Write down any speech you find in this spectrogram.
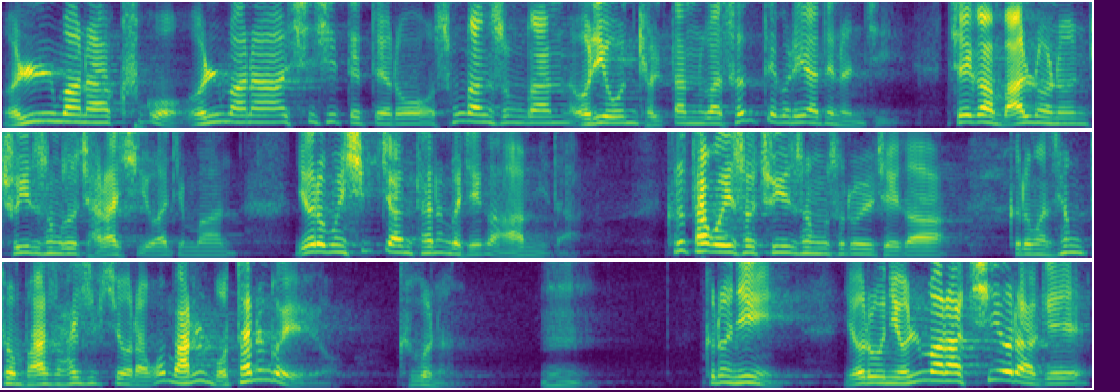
얼마나 크고 얼마나 시시때때로 순간순간 어려운 결단과 선택을 해야 되는지 제가 말로는 주일 성소 잘하시오 하지만 여러분 쉽지 않다는 거 제가 압니다. 그렇다고 해서 주일 성수를 제가 그러면 형편 봐서 하십시오라고 말을 못 하는 거예요. 그거는. 음. 그러니 여러분이 얼마나 치열하게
